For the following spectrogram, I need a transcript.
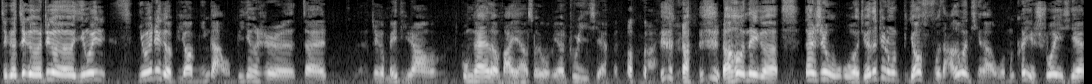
这个这个这个，因为因为这个比较敏感，我们毕竟是在这个媒体上公开的发言，所以我们要注意一些。然后那个，但是我觉得这种比较复杂的问题呢，我们可以说一些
